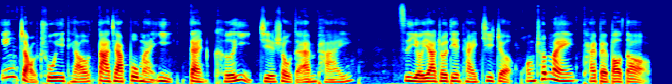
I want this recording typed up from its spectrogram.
应找出一条大家不满意但可以接受的安排。自由亚洲电台记者黄春梅台北报道。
